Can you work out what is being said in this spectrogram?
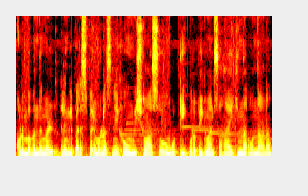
കുടുംബ ബന്ധങ്ങൾ അല്ലെങ്കിൽ പരസ്പരമുള്ള സ്നേഹവും വിശ്വാസവും ഊട്ടി ഉറപ്പിക്കുവാൻ സഹായിക്കുന്ന ഒന്നാണ്.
